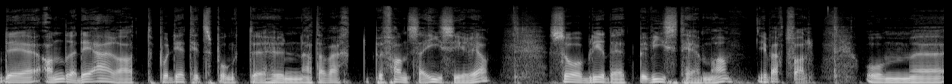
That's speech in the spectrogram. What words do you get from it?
Det andre det er at på det tidspunktet hun etter hvert befant seg i Syria, så blir det et bevistema, i hvert fall, om eh,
